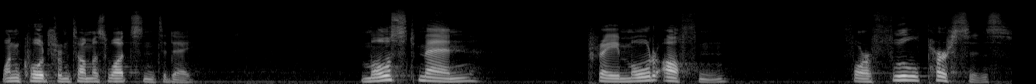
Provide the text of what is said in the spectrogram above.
One quote from Thomas Watson today. Most men pray more often for full purses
